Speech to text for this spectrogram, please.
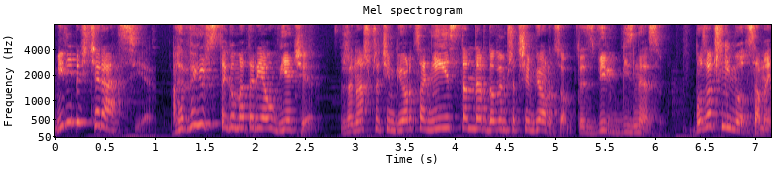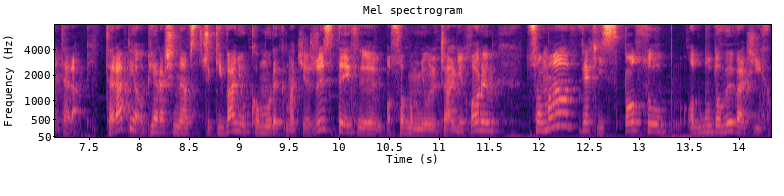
Mielibyście rację, ale wy już z tego materiału wiecie, że nasz przedsiębiorca nie jest standardowym przedsiębiorcą. To jest wilk biznesu. Bo zacznijmy od samej terapii. Terapia opiera się na wstrzykiwaniu komórek macierzystych y, osobom nieuleczalnie chorym, co ma w jakiś sposób odbudowywać ich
